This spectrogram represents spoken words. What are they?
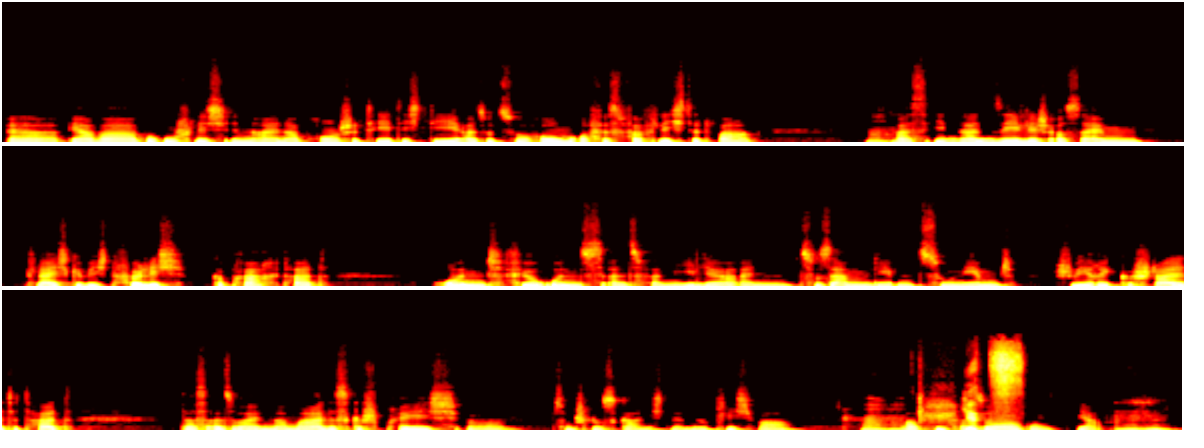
Er, er war beruflich in einer Branche tätig, die also zu Homeoffice verpflichtet war, mhm. was ihn dann seelisch aus seinem Gleichgewicht völlig gebracht hat und für uns als Familie ein Zusammenleben zunehmend schwierig gestaltet hat, dass also ein normales Gespräch äh, zum Schluss gar nicht mehr möglich war. Mhm. Auf die Versorgung, Jetzt, ja. Mhm.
